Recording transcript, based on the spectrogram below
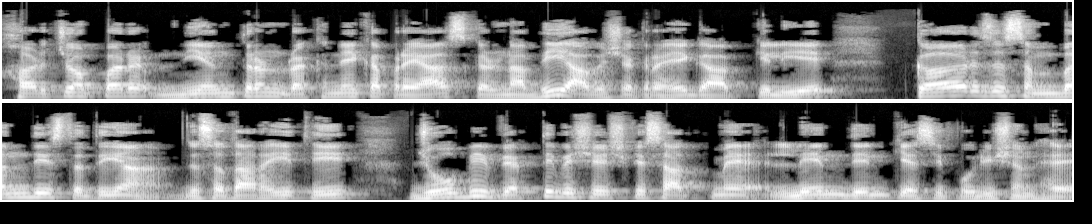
खर्चों पर नियंत्रण रखने का प्रयास करना भी आवश्यक रहेगा आपके लिए। कर्ज संबंधी स्थितियाँ जो सता रही थी, जो भी व्यक्ति विशेष के साथ में लेन देन की ऐसी पोजीशन है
